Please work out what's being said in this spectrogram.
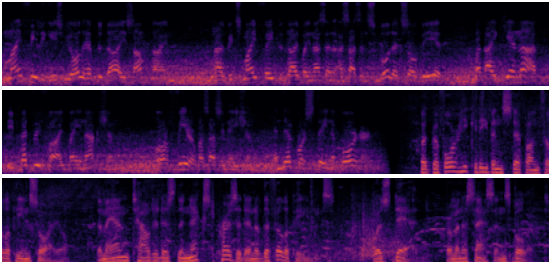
My feeling is we all have to die sometime. Now, if it's my fate to die by an assassin's bullet, so be it. But I cannot be petrified by inaction or fear of assassination and therefore stay in a corner. But before he could even step on Philippine soil, the man touted as the next president of the Philippines, was dead from an assassin's bullet.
